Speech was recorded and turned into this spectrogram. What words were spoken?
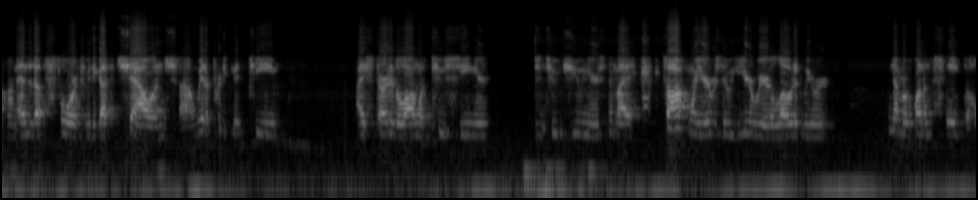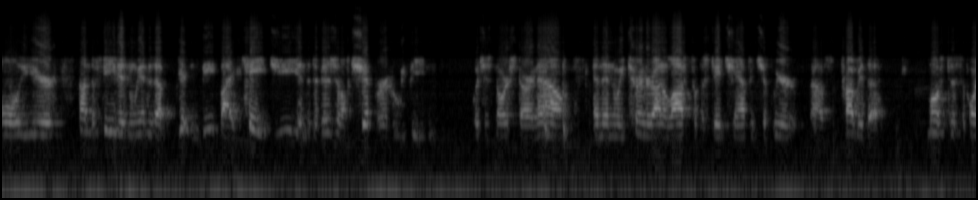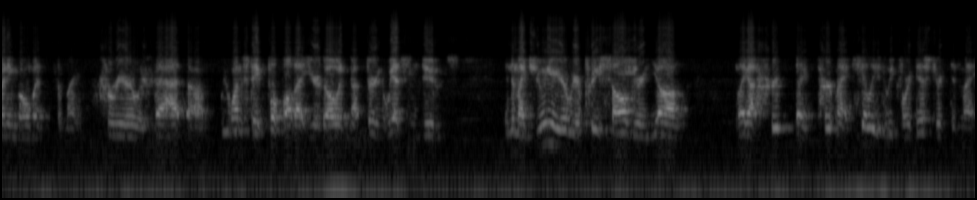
Um, ended up fourth. We got the challenge. Uh, we had a pretty good team. I started along with two seniors and two juniors. Then my sophomore year was the year we were loaded. We were number one in the state the whole year, undefeated, and we ended up getting beat by KG in the divisional chipper, who we beat, which is North Star now. And then we turned around and lost to the state championship. We were uh, probably the most disappointing moment of my career was that. Um, we won state football that year though, and got third. We had some dudes. And then my junior year, we were pretty solid. We were young. I got hurt. I hurt my Achilles the week before district, and my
